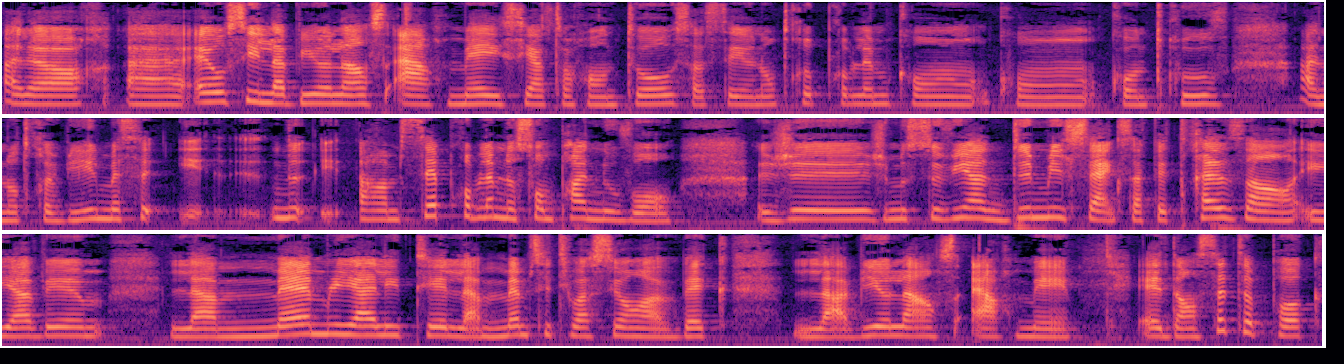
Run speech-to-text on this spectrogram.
Alors, euh, et aussi la violence armée ici à Toronto, ça c'est un autre problème qu'on qu'on qu'on trouve à notre ville, mais euh, ces problèmes ne sont pas nouveaux. Je, je me souviens en 2005, ça fait 13 ans, il y avait la même réalité, la même situation avec la violence armée. Et dans cette époque,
